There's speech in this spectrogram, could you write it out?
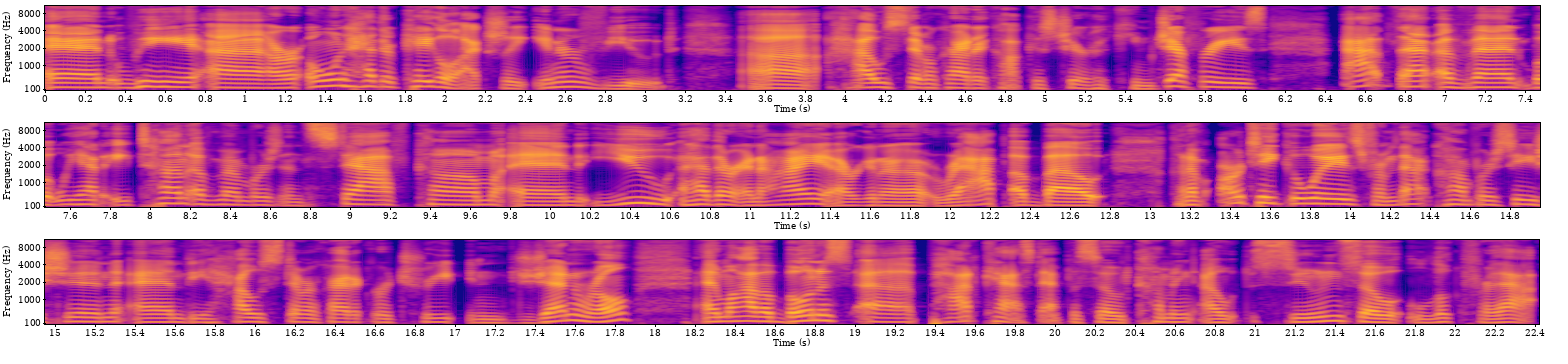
And we, uh, our own Heather Caygle actually interviewed uh, House Democratic Caucus Chair Hakeem Jeffries at that event. But we had a ton of members and staff come. And you, Heather, and I are going to rap about kind of our takeaways from that conversation and the House Democratic retreat in general. And we'll have a bonus uh, podcast episode coming out soon. So look for that.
